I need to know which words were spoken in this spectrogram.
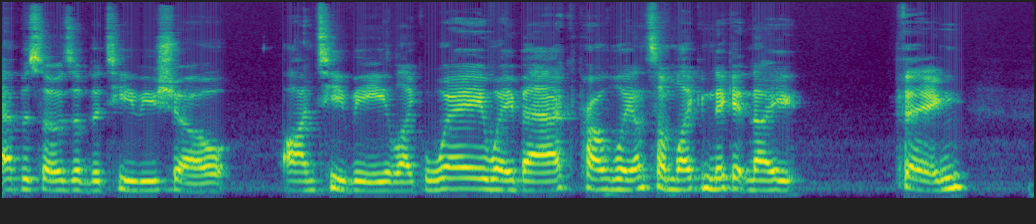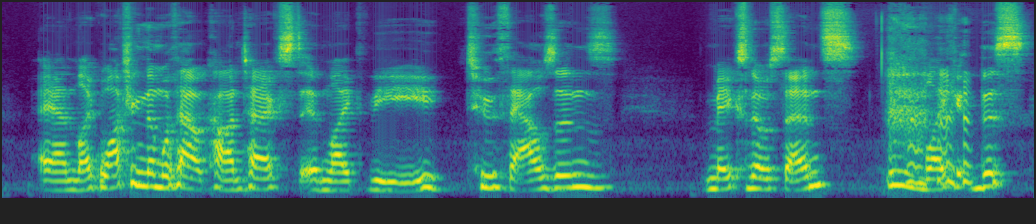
episodes of the TV show on TV, like way, way back, probably on some like Nick at Night thing, and like watching them without context in like the 2000s makes no sense. like this,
